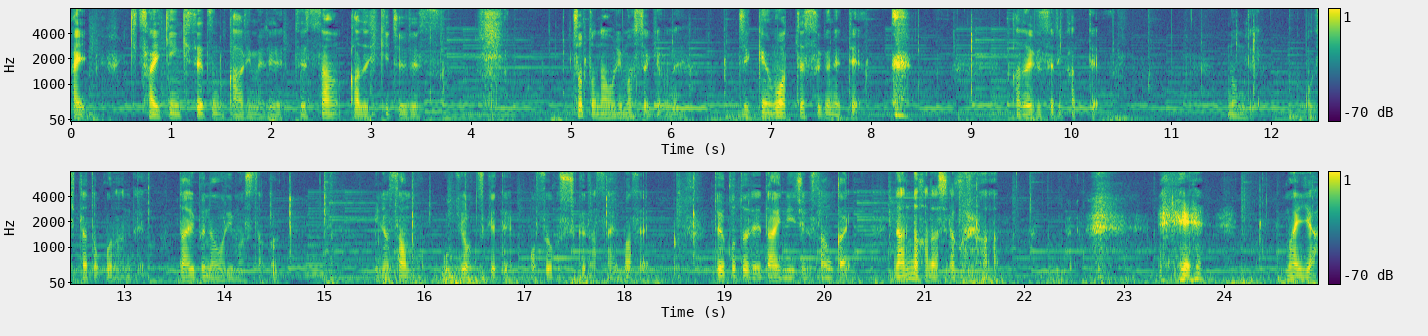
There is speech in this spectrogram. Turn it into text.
はい。最近季節の変わり目で絶賛風邪ひき中です。ちょっと治りましたけどね。実験終わってすぐ寝て 風邪薬買って飲んで起きたとこなんでだいぶ治りましたが皆さんもお気をつけてお過ごしくださいませ。ということで第23回。何の話だこれは。えー、まあいいや。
